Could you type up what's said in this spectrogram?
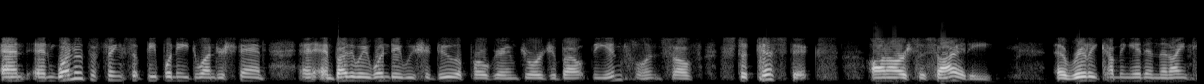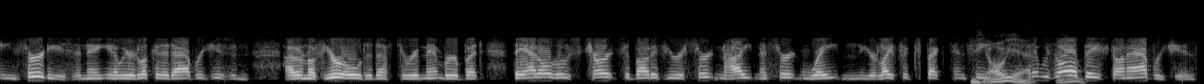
And and one of the things that people need to understand, and, and by the way, one day we should do a program, George, about the influence of statistics on our society. Uh, really coming in in the 1930s, and then, you know we were looking at averages, and I don't know if you're old enough to remember, but they had all those charts about if you're a certain height and a certain weight and your life expectancy. Oh yeah, and it was yeah. all based on averages.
